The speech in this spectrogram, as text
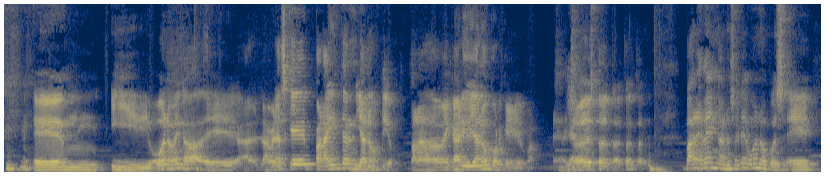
Em, y digo, bueno, venga, eh, la verdad es que para intern ya no, tío. Para becario ya no, porque, bueno, he hecho esto, esto, esto, esto. Vale, venga, no sé qué, bueno, pues eh,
